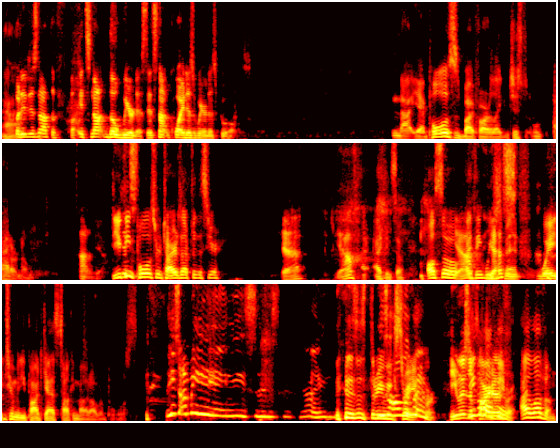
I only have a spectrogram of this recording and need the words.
Ah. but it is not the fu- it's not the weirdest. It's not quite as weird as Pujols. Not yet. Pujols is by far like just I don't know. I don't know. Do you think It's- Pujols retires after this year? yeah Yeah. I, I think so. Also, Yeah, I think we yes. spent way too many podcasts talking about Albert Pujols. He's I mean he's, he's, this is three he's a weeks Hall straight. of Famer. he was He's a a Hall part of of Famer. I love him,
